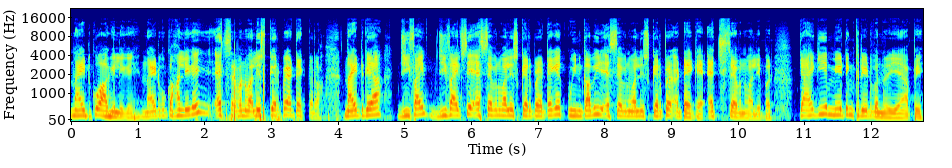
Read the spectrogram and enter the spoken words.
नाइट को आगे ले गई नाइट को कहाँ ले गई एच सेवन वाले स्क्वायर पे अटैक करा। नाइट गया जी फाइव जी फाइव से एच सेवन वाले स्क्वायर पर अटैक है। क्वीन का भी एच सेवन वाले स्क्वायर पर अटैक है एच सेवन वाले पर। क्या है कि ये मेटिंग थ्रेड बन रही है यहाँ पे।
